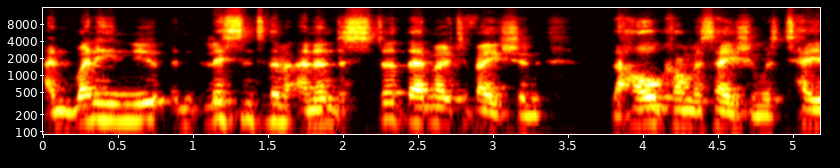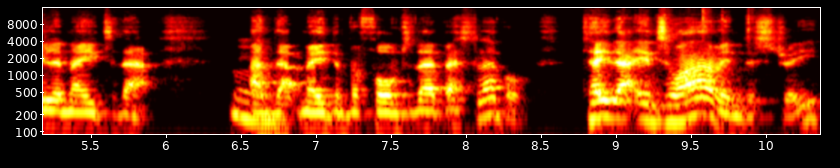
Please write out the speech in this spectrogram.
And when he knew, and listened to them, and understood their motivation, the whole conversation was tailor made to that, mm. and that made them perform to their best level. Take that into our industry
